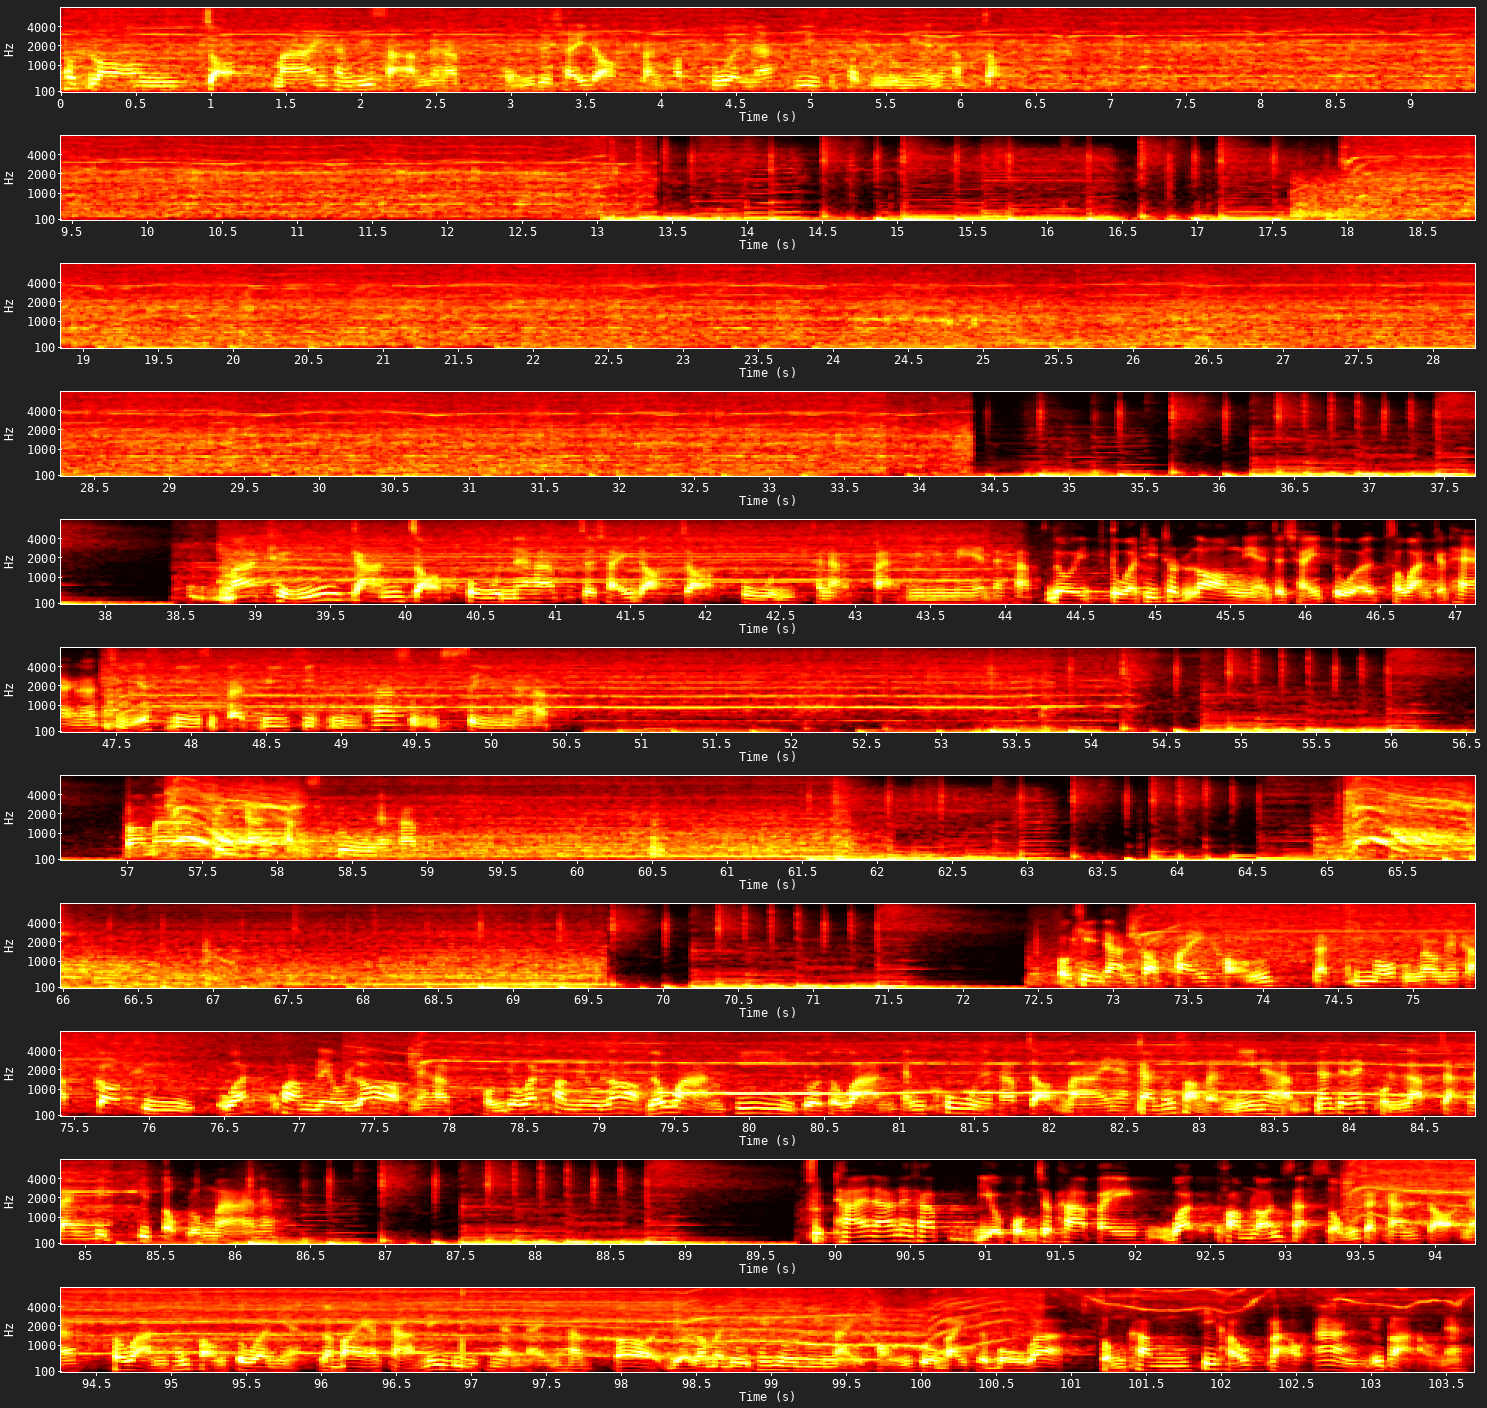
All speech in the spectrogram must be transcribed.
ทดลองเจาะไม้ครั้งที่ 3 นะครับ ผมจะใช้ดอกบันพับถ้วยนะ 26มิลลิเมตรนะครับเจาะารเจาะปูนนะครับ จะใช้ดอกเจาะปูนขนาด 8มิลลิเมตรนะครับ โดยตัวที่ทดลองเนี่ยจะใช้ตัวสว่านกระแทกนะ GSB 18V 150C นะครับต่อมาเป็นการขันสกรูนะครับ เคด่านต่อไปของหลักคีโมของเรานะครับ ก็คือวัดความเร็วรอบนะครับ ผมจะวัดความเร็วรอบระหว่างที่ตัวสว่านทั้งคู่นะครับเจาะไม้นะการทดสอบแบบนี้นะครับ น่าจะได้ผลลัพธ์จากแรงบิดที่ตกลงมานะสุดท้ายแล้วนะครับ เดี๋ยวผมจะพาไปวัดความร้อนสะสมจากการเจาะนะ สว่านทั้งสองตัวเนี่ยระบายอากาศได้ดีขนาดไหนนะครับ ก็เดี๋ยวเรามาดูเทคโนโลยีใหม่ของตัวไบเทอร์โบว่า สมคำที่เขากล่าวอ้างหรือเปล่านะ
